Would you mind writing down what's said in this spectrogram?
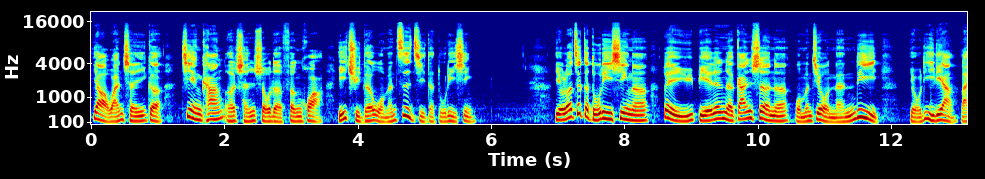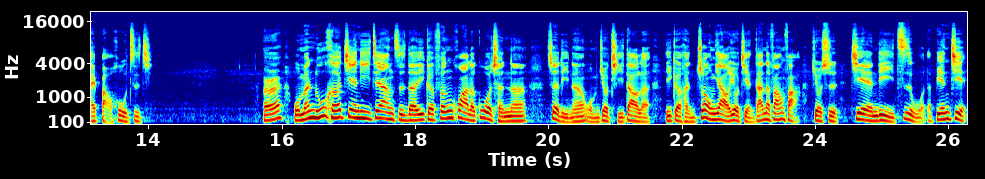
要完成一个健康而成熟的分化，以取得我们自己的独立性。有了这个独立性呢，对于别人的干涉呢，我们就有能力、有力量来保护自己。而我们如何建立这样子的一个分化的过程呢？这里呢，我们就提到了一个很重要又简单的方法，就是建立自我的边界。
